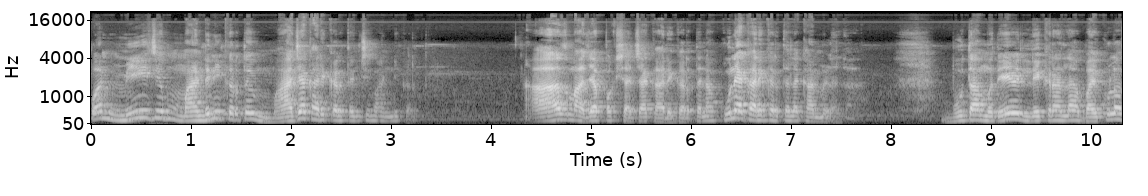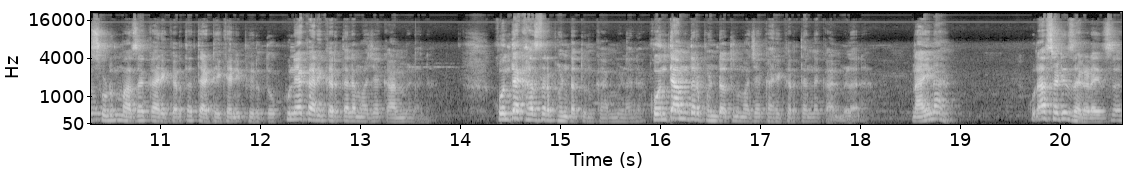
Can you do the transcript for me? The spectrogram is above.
पण मी जे मांडणी करतोय माझ्या कार्यकर्त्यांची मांडणी करतो आज माझ्या पक्षाच्या कार्यकर्त्यांना कुण्या कार्यकर्त्याला काम मिळालं? भूतामध्ये लेकराला बायकोला सोडून माझा कार्यकर्ता त्या ठिकाणी फिरतो. कुण्या कार्यकर्त्याला माझ्या काम मिळालं? कोणत्या खासदार फंडातून काम मिळालं? कोणत्या आमदार फंडातून माझ्या कार्यकर्त्यांना काम मिळालं? नाही ना? कुणासाठी झगडायचं?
